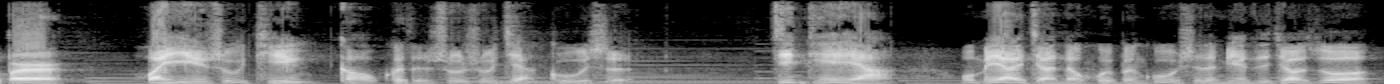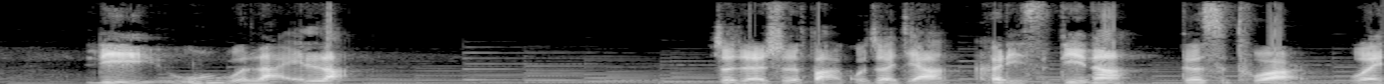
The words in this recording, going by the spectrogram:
贝儿，欢迎收听高个子叔叔讲故事。今天呀，我们要讲的绘本故事的名字叫做《礼物来了》，作者是法国作家克里斯蒂娜·德斯图尔，文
